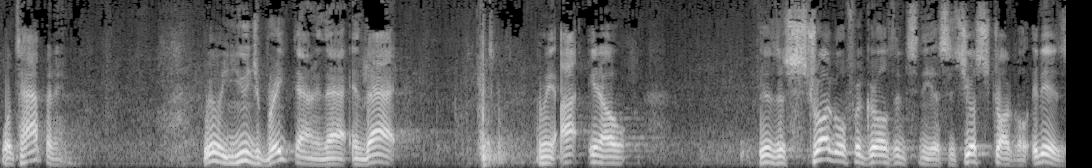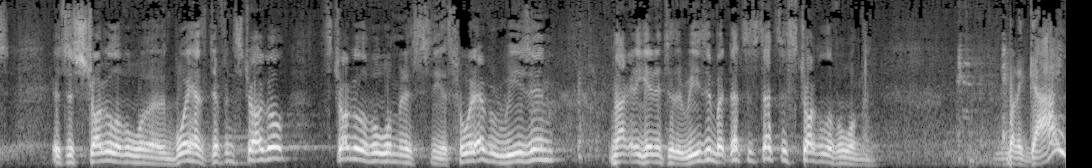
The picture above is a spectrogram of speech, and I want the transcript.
what's happening. We have a huge breakdown in that, in that. I mean, I, you know, there's a struggle for girls in tznius. It's your struggle. It is. It's a struggle of a woman. A boy has different struggle. struggle of a woman is tznius. For whatever reason, I'm not going to get into the reason, but that's a, that's a struggle of a woman. But a guy,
